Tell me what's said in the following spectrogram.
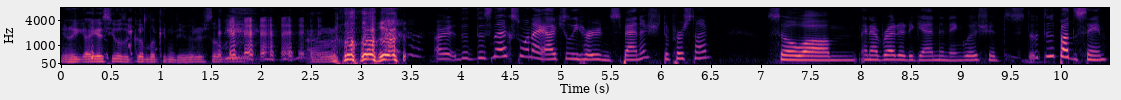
You know, I guess he was a good-looking dude or something. I don't know. All right. Th- this next one I actually heard in Spanish the first time. So um, and I've read it again in English. It's, it's about the same.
